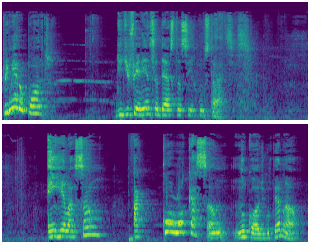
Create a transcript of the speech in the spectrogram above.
Primeiro ponto de diferença destas circunstâncias em relação à colocação no Código Penal.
